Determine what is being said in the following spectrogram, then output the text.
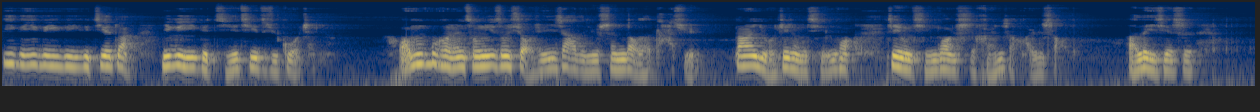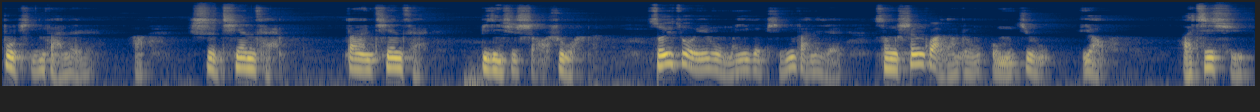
一个一个一个一个阶段，一个一个阶梯的去过程。我们不可能从你从小学一下子就升到了大学。当然有这种情况，这种情况是很少很少的，啊，那些是不平凡的人啊，是天才。当然，天才毕竟是少数啊，所以作为我们一个平凡的人，从生卦当中，我们就要啊汲取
